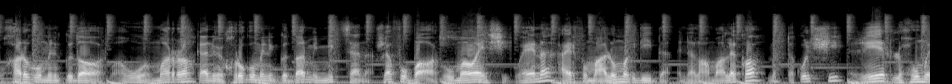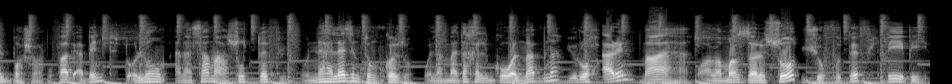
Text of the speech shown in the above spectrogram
وخرجوا من الجدار. وأول مرة كانوا يخرجوا من الجدار من 100 سنة شافوا بقر ومواشي وهنا عرفوا معلومة جديدة إن العمالقة ما بتاكلش غير لحوم البشر. وفجأة بنت تقول لهم أنا سامع صوت طفل وإنها لازم تنقذه. ولما دخل جوه المبنى يروح ارن معاها وعلى مصدر الصوت يشوفوا طفل بيبي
